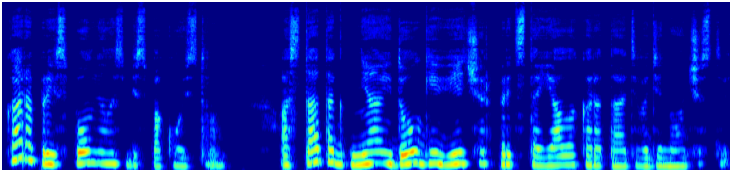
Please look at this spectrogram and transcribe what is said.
Кара преисполнилась беспокойством. Остаток дня и долгий вечер предстояло коротать в одиночестве.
